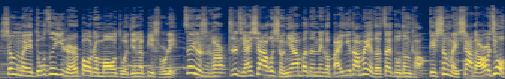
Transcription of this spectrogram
盛美独自一人抱着猫躲进了壁橱里。这个时候，之前吓唬小蔫巴的那个白衣大妹子再度登场，给盛美吓得嗷叫。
